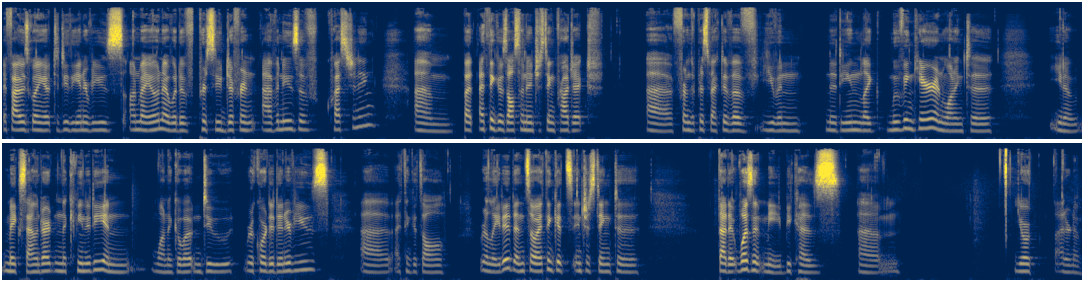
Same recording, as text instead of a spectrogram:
if I was going out to do the interviews on my own, I would have pursued different avenues of questioning. Um, but I think it was also an interesting project uh, from the perspective of you and Nadine, like moving here and wanting to, you know, make sound art in the community and want to go out and do recorded interviews. Uh, I think it's all related, and so I think it's interesting to that it wasn't me because um, you're. I don't know.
